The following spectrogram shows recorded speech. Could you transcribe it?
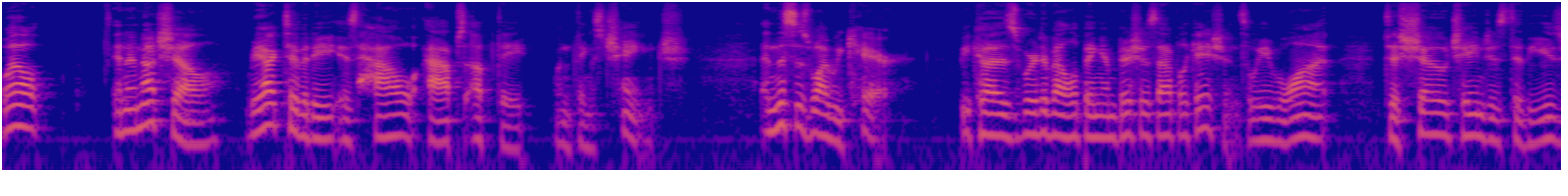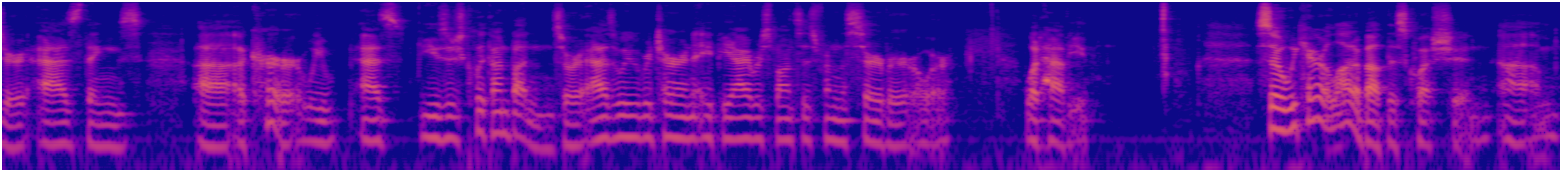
Well, in a nutshell, reactivity is how apps update when things change. And this is why we care because we're developing ambitious applications. We want to show changes to the user as things uh, occur. We, as users click on buttons or as we return API responses from the server or what have you. So we care a lot about this question. Um,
